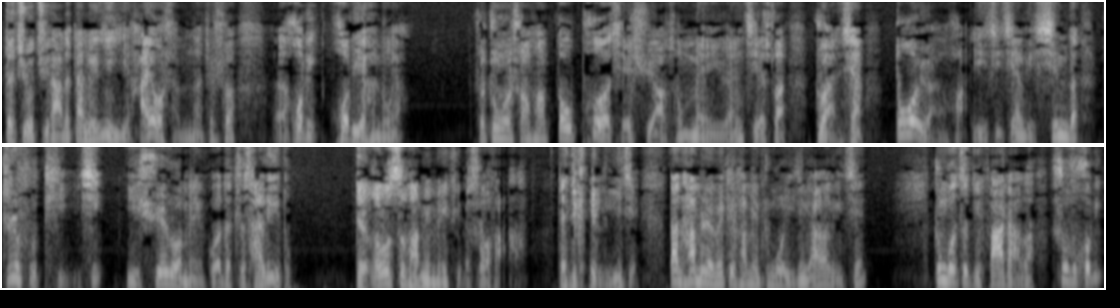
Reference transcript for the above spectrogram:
这具有巨大的战略意义。还有什么呢？就是说，呃，货币，货币也很重要。说中俄双方都迫切需要从美元结算转向多元化，以及建立新的支付体系，以削弱美国的制裁力度。这是俄罗斯方面媒体的说法啊，这你可以理解。但他们认为这方面中国已经遥遥领先，中国自己发展了数字货币，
